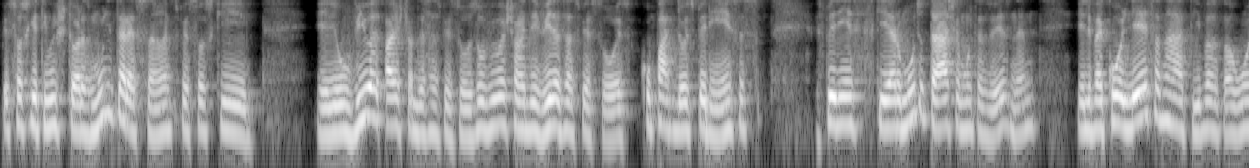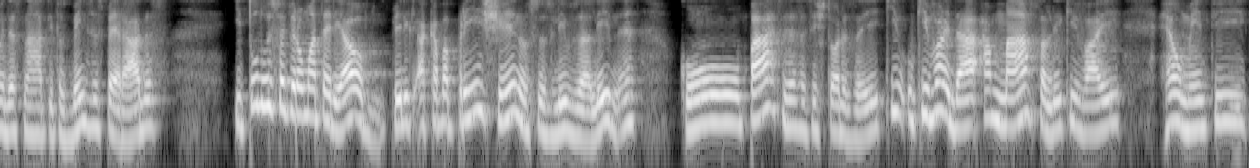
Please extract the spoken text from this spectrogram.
pessoas que tinham histórias muito interessantes, pessoas que ele ouviu a história dessas pessoas, ouviu a história de vida dessas pessoas, compartilhou experiências, experiências que eram muito trágicas muitas vezes, né? Ele vai colher essas narrativas, algumas dessas narrativas bem desesperadas, e tudo isso vai virar um material ele acaba preenchendo seus livros ali, né, com partes dessas histórias aí, que o que vai dar a massa ali que vai realmente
